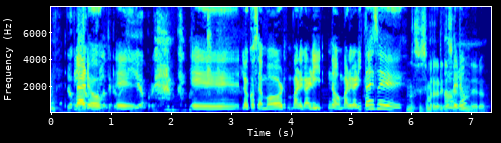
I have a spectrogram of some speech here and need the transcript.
Locos claro, de amor, la trilogía, eh, por ejemplo. Eh, Locos de Amor, Margarita. No, Margarita es de. No sé si Margarita es de Tondero.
